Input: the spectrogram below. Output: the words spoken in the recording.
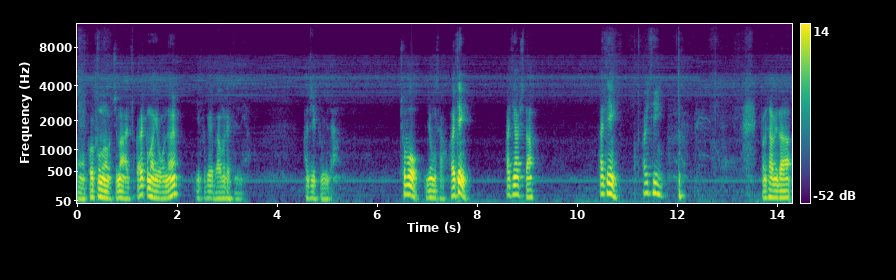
예, 볼품은 없지만 아주 깔끔하게 오늘 이쁘게 마무리했네요. 아주 이쁩니다. 초보 미용사 화이팅! 화이팅 합시다. 화이팅! 화이팅. 감사합니다.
